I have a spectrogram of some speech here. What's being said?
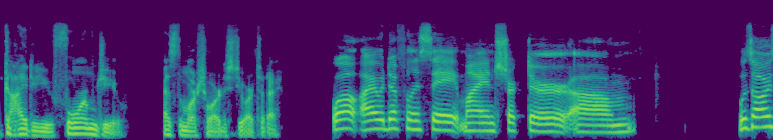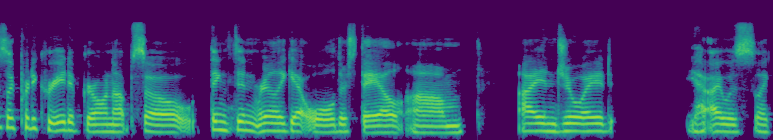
guided you, formed you as the martial artist you are today. Well, I would definitely say my instructor um, was always like pretty creative growing up. So things didn't really get old or stale. Um, I enjoyed, yeah, I was like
